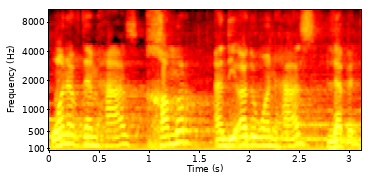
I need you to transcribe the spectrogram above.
One of them has khamr and the other one has laban,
